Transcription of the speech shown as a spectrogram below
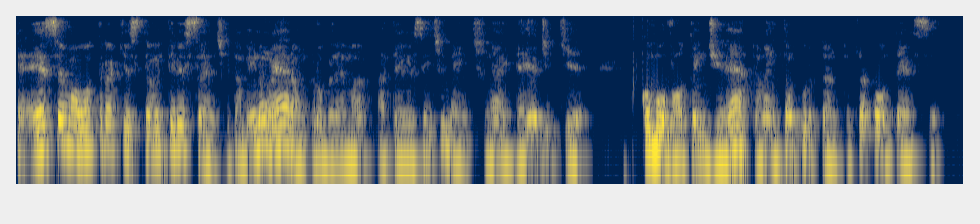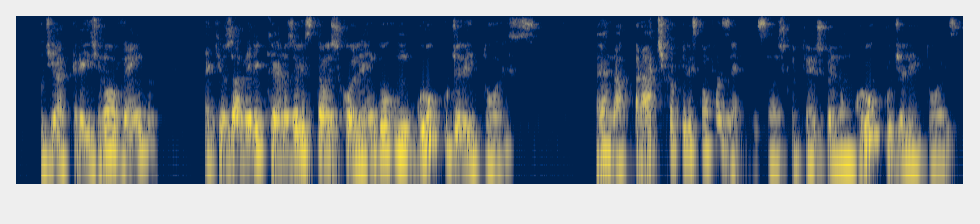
É, essa é uma outra questão interessante, que também não era um problema até recentemente. Né? A ideia de que, como o voto é indireto, né, então, portanto, o que acontece no dia 3 de novembro é que os americanos eles estão escolhendo um grupo de eleitores, né, na prática, o que eles estão fazendo. Eles estão escolhendo um grupo de eleitores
